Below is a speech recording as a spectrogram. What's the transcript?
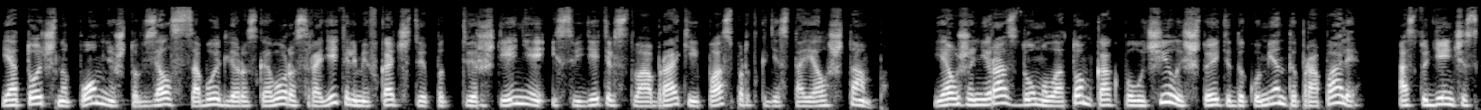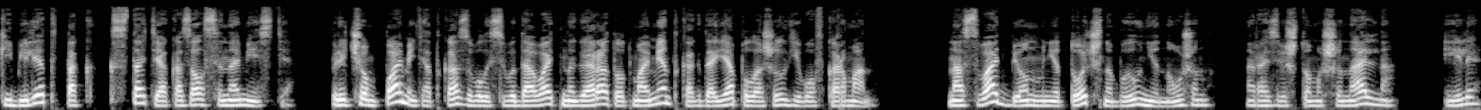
Я точно помню, что взял с собой для разговора с родителями в качестве подтверждения и свидетельства о браке и паспорт, где стоял штамп. Я уже не раз думал о том, как получилось, что эти документы пропали, а студенческий билет так, кстати, оказался на месте. Причем память отказывалась выдавать на гора тот момент, когда я положил его в карман. На свадьбе он мне точно был не нужен, разве что машинально. Или...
